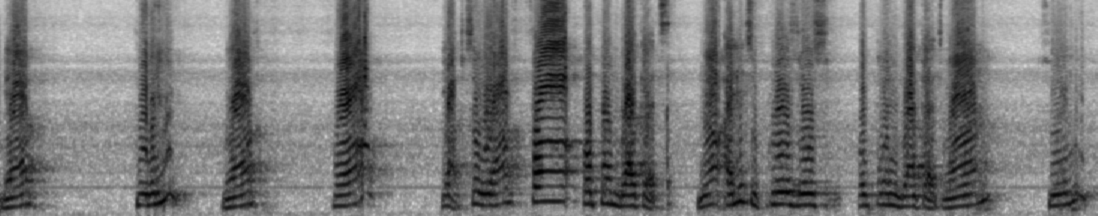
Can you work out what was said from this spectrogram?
we have three, we have four. Yeah, so we have four open brackets. Now I need to close those open brackets. One, two,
